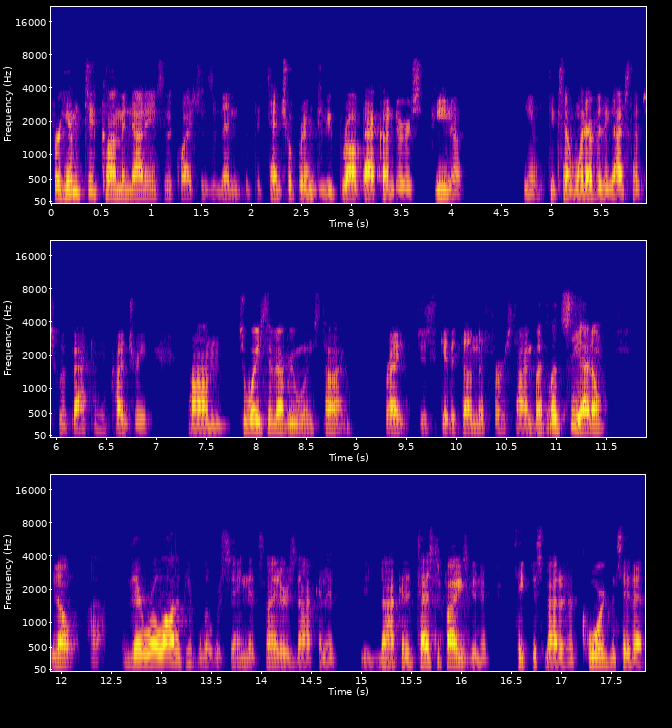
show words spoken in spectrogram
for him to come and not answer the questions and then the potential for him to be brought back under a subpoena you know, to the extent whenever the guy steps foot back in the country. Um, it's a waste of everyone's time. right? Just get it done the first time. But let's see. I don't, you know, uh, there were a lot of people that were saying that Snyder's not going to not going to testify. He's going to take this matter to court and say that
